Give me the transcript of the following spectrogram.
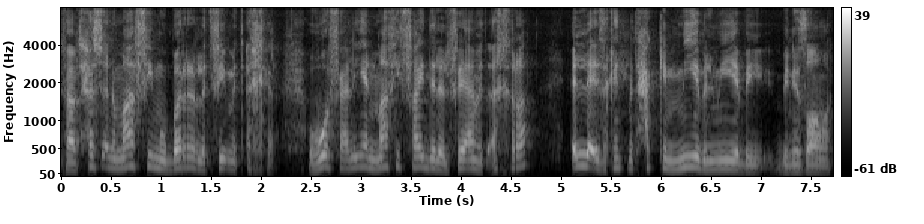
فبتحس إنه ما في مبرر لتفيق متأخر. وهو فعليا ما في فايدة للفئة متأخرة إلا إذا كنت متحكم 100% ب- بنظامك.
